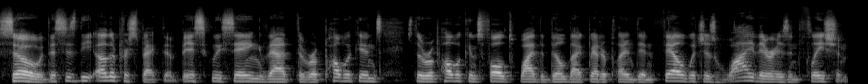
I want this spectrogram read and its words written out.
So this is the other perspective, basically saying that the Republicans, it's the Republicans' fault why the Build Back Better plan didn't fail, which is why there is inflation.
